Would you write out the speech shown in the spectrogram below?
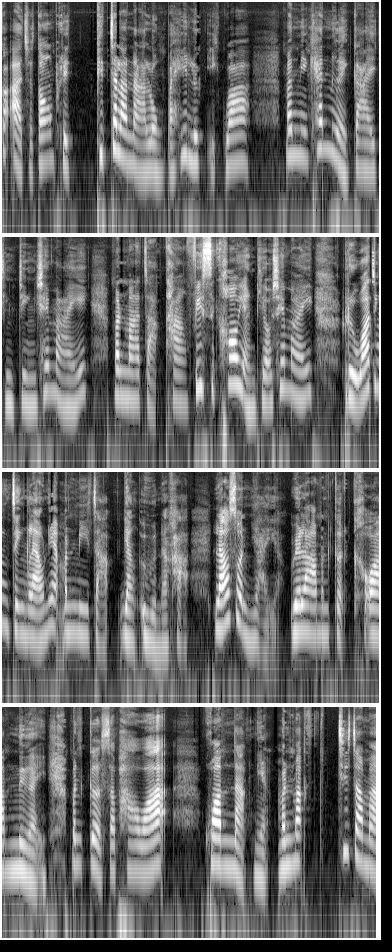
ก็อาจจะต้องพิจารณาลงไปให้ลึกอีกว่า มันมีแค่เหนื่อยกายจริง ๆ ใช่ไหม มันมาจากทางฟิสิกอลอย่างเดียวใช่ไหม หรือว่าจริง ๆ แล้วเนี่ยมันมีจากอย่างอื่นนะคะ แล้วส่วนใหญ่อะเวลามันเกิดความเหนื่อย มันเกิดสภาวะความหนักเนี่ย มันมักที่จะมา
